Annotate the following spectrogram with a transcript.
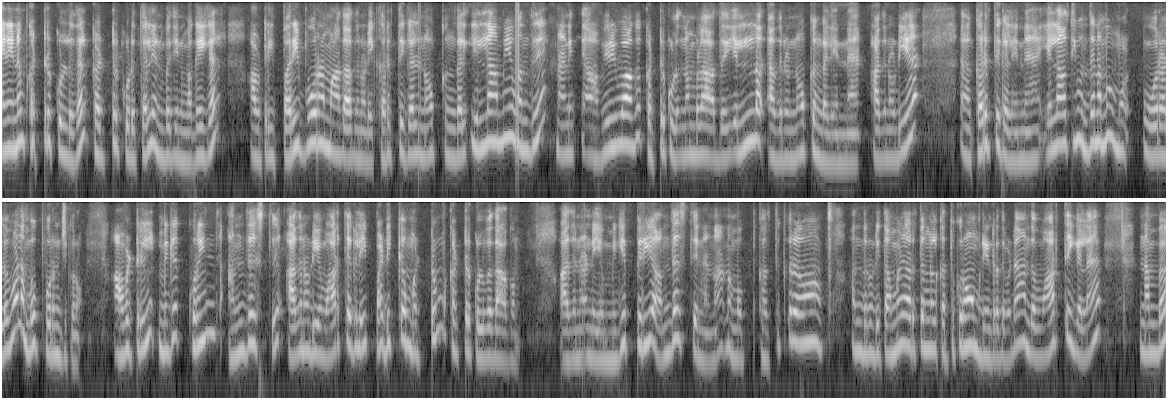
எனினும் கற்றுக்கொள்ளுதல் கற்றுக் கொடுத்தல் என்பதின் வகைகள் அவற்றில் பரிபூர்ணமாக அதனுடைய கருத்துகள் நோக்கங்கள் எல்லாமே வந்து நினை விரிவாக கற்றுக்கொள்ளு நம்மள அது எல்லா அதனுடைய நோக்கங்கள் என்ன அதனுடைய கருத்துக்கள் என்ன எல்லாத்தையும் வந்து நம்ம ஓரளவு நம்ம புரிஞ்சுக்கிறோம். அவற்றில் மிக குறைந்த அந்தஸ்து அதனுடைய வார்த்தைகளை படிக்க மட்டும் கற்றுக்கொள்வதாகும். அதனுடைய மிகப்பெரிய அந்தஸ்து என்னென்னா நம்ம கற்றுக்குறோம் அதனுடைய தமிழ் அர்த்தங்கள் கற்றுக்குறோம் அப்படின்றத விட அந்த வார்த்தைகளை நம்ம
